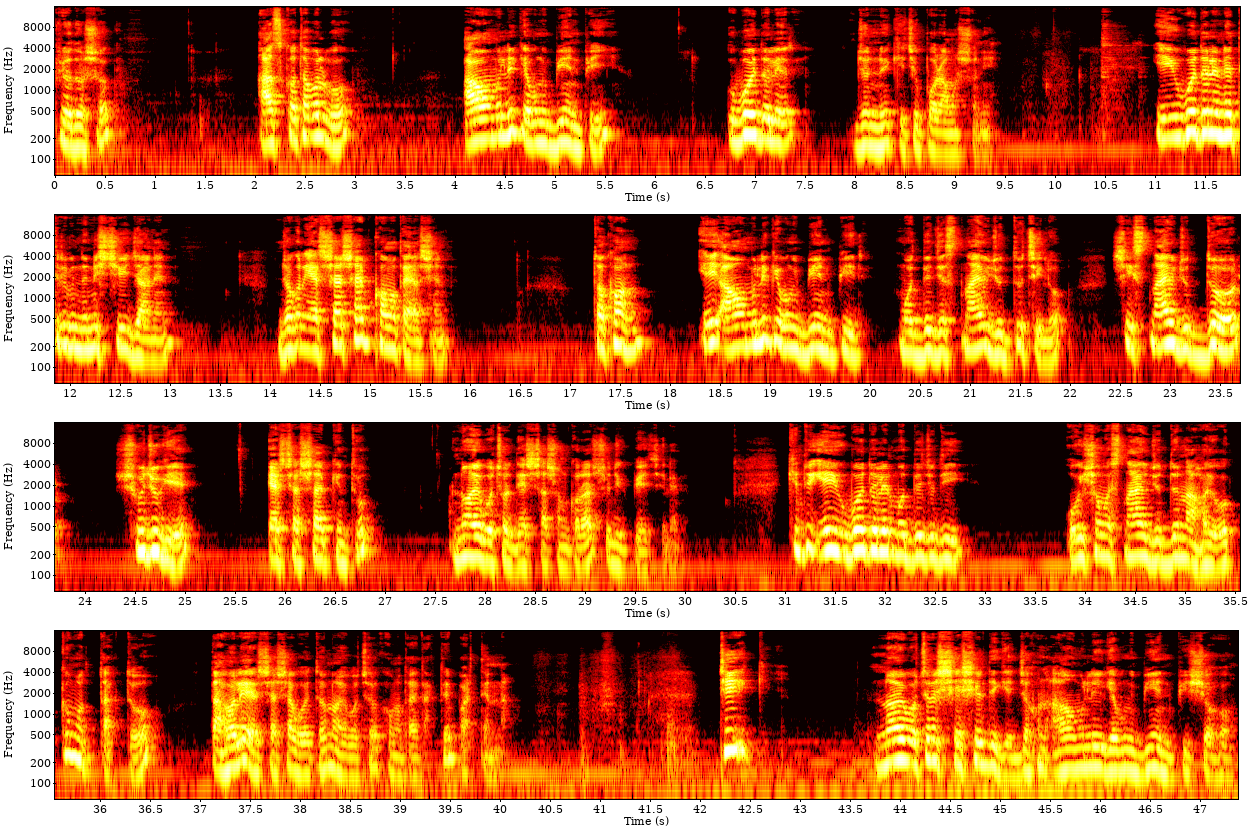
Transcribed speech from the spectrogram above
প্রিয় দর্শক, আজ কথা বলব আওয়ামী লীগ এবং বিএনপি উভয় দলের জন্যই কিছু পরামর্শ নিয়ে। এই উভয় দলের নেতৃবৃন্দ নিশ্চয়ই জানেন, যখন এরশাদ সাহেব ক্ষমতায় আসেন, তখন এই আওয়ামী লীগ এবং বিএনপির মধ্যে যে স্নায়ুযুদ্ধ ছিল, সেই স্নায়ুযুদ্ধর সুযোগে এরশাদ সাহেব কিন্তু নয় বছর দেশ শাসন করার সুযোগ পেয়েছিলেন। কিন্তু এই উভয় দলের মধ্যে যদি ওই সময় স্নায়ু যুদ্ধ না হয়ে, ঐক্যমত থাকতো, তাহলে এরশাদ সাহেব হয়তো নয় বছর ক্ষমতায় থাকতে পারতেন না। ঠিক নয় বছরের শেষের দিকে যখন আওয়ামী লীগ এবং বিএনপি সহ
